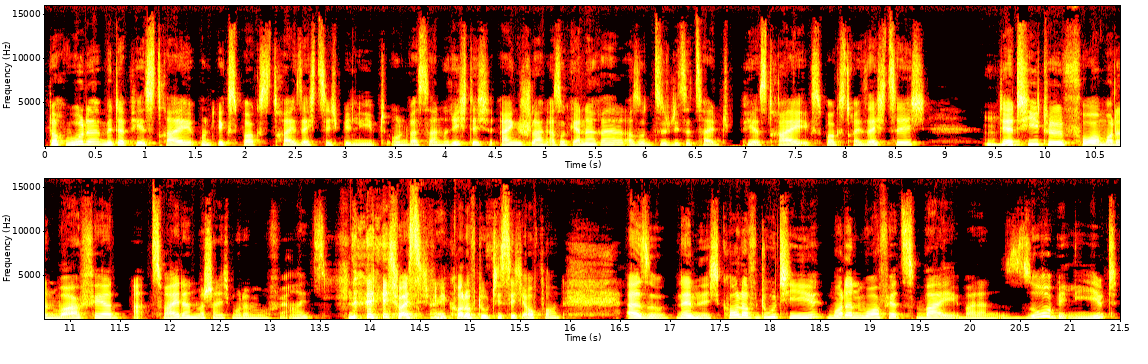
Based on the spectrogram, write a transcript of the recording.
doch wurde mit der PS3 und Xbox 360 beliebt und was dann richtig eingeschlagen, also generell, also zu diese Zeit PS3, Xbox 360, Mhm. Der Titel vor Modern Warfare 2 dann, wahrscheinlich Modern Warfare 1. ich weiß nicht, wie die Call of Duties sich aufbauen. Also, nämlich Call of Duty Modern Warfare 2 war dann so beliebt,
